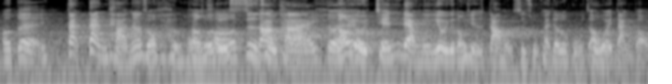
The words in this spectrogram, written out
哦，对，蛋蛋挞那时候很红的时候，很红就是四处开对然后有前两年也有一个东西也是大红四处开，叫做古早味蛋糕。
